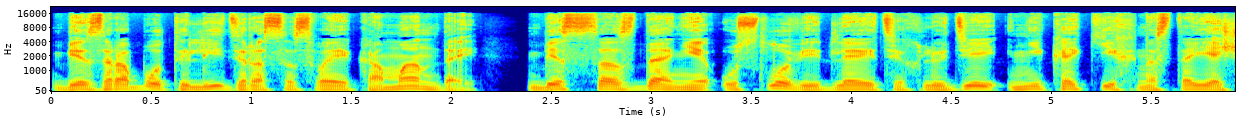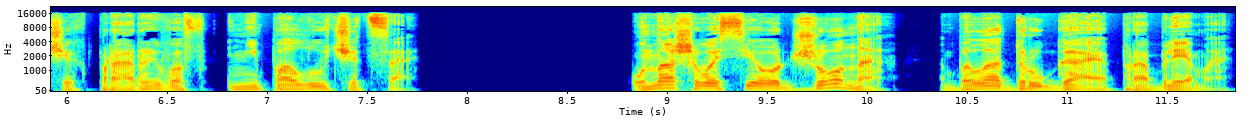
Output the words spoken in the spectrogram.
Без работы лидера со своей командой, без создания условий для этих людей никаких настоящих прорывов не получится. У нашего SEO Джона была другая проблема.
